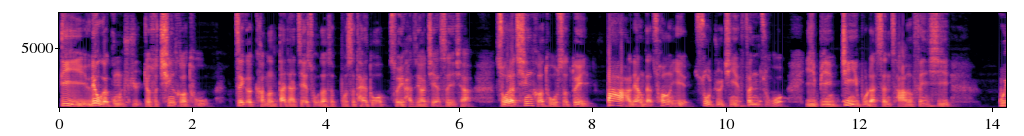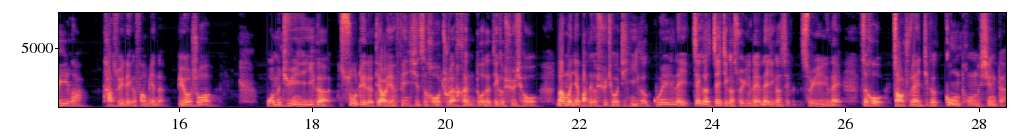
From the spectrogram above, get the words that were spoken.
第六个工具就是亲和图，这个可能大家接触的是不是太多，所以还是要解释一下。所谓的亲和图是对大量的创业数据进行分组，以便进一步的审查和分析、归纳它属于哪个方面的，比如说。我们进行一个数据的调研分析之后，出来很多的这个需求，那么你要把这个需求进行一个归类，这个这几个属于一类，那几个属属于一类，之后找出来几个共同性的，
